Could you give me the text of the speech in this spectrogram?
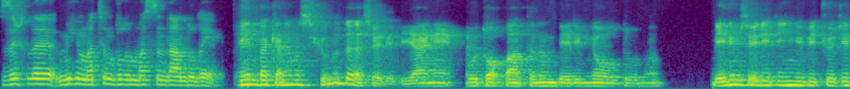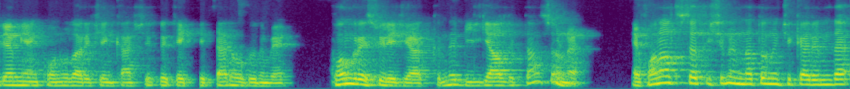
zırhlı mühimmatın bulunmasından dolayı. Sayın Bakanımız şunu da söyledi. Yani bu toplantının verimli olduğunu, benim söylediğim gibi çözülemeyen konular için karşılıklı teklifler olduğunu ve kongre süreci hakkında bilgi aldıktan sonra F-16 satışının NATO'nun çıkarında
